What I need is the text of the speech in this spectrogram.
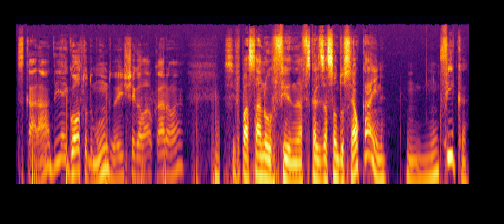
descarado, e é igual todo mundo. Aí chega lá o cara lá, se passar no, na fiscalização do céu, cai, né? Não fica.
